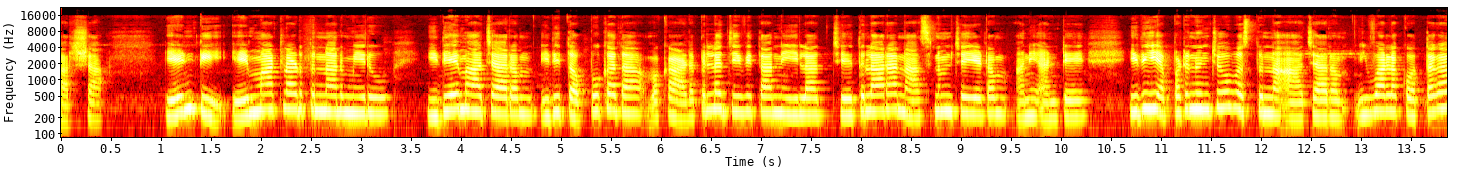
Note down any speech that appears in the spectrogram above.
హర్ష. ఏంటి? ఏం మాట్లాడుతున్నారు మీరు? ఇదేం ఆచారం ఇది తప్పు కదా ఒక ఆడపిల్ల జీవితాన్ని ఇలా చేతులారా నాశనం చేయటం అని అంటే ఇది ఎప్పటి నుంచో వస్తున్న ఆచారం ఇవాళ కొత్తగా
